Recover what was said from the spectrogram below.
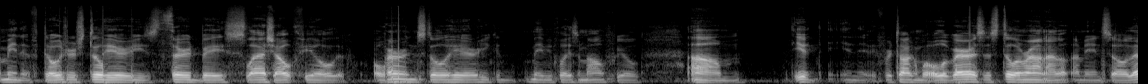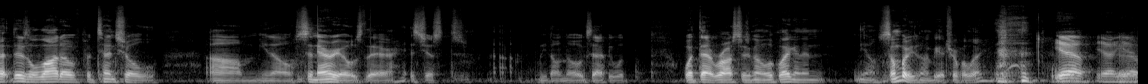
I mean, if Dozier's still here, he's third base slash outfield. If O'Hearn's still here, he can maybe play some outfield. Um, if, if we're talking about Olivares is still around, I, I mean, so that there's a lot of potential, um, you know, scenarios there. It's just uh, we don't know exactly what what that roster is going to look like, and then you know somebody's going to be a AAA. Yeah, yeah, yeah.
